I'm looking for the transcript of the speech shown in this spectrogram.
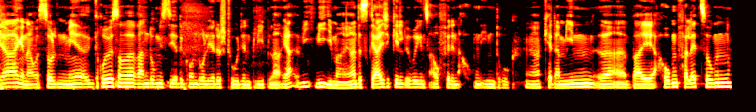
Ja, genau. Es sollten mehr größere, randomisierte, kontrollierte Studien bliebla. Ja, wie, wie immer. Ja, das gleiche gilt übrigens auch für den Augeninnendruck. Ja, Ketamin äh, bei Augenverletzungen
